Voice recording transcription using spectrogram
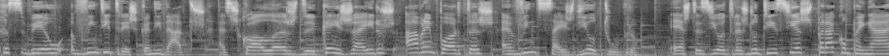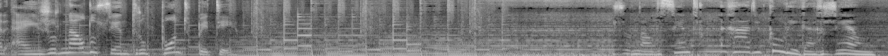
recebeu 23 candidatos. As escolas de queijeiros abrem portas a 26 de outubro. Estas e outras notícias para acompanhar em jornaldocentro.pt. Jornal do Centro, a rádio que liga a região.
